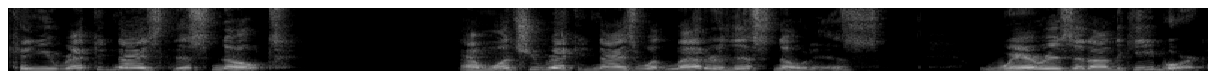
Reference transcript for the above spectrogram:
can you recognize this note? And once you recognize what letter this note is, where is it on the keyboard?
